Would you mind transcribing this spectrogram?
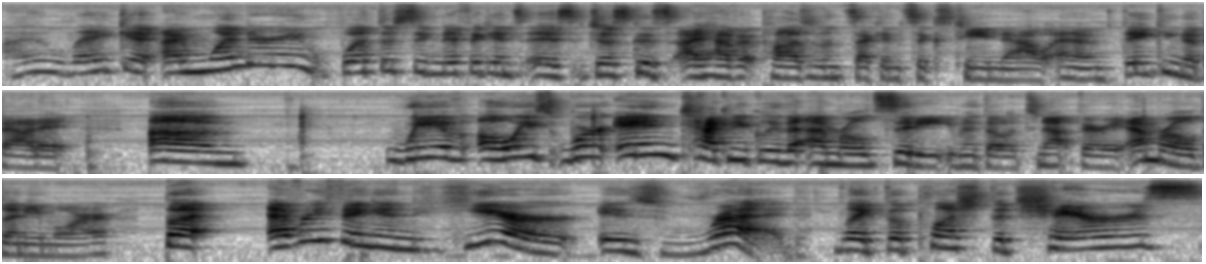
I like it. I'm wondering what the significance is, just because I have it paused on second 16 now, and I'm thinking about it. Um, we have always we're in technically the Emerald City, even though it's not very emerald anymore. But everything in here is red, like the plush, the chairs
